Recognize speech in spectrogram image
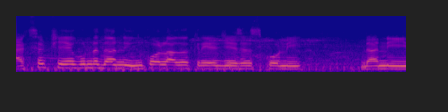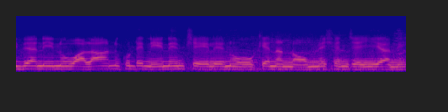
యాక్సెప్ట్ చేయకుండా దాన్ని ఇంకోలాగా క్రియేట్ చేసేసుకొని దాన్ని ఇది అని నువ్వు అలా అనుకుంటే నేనేం చేయలేను ఓకే నన్ను నామినేషన్ చెయ్యి అని.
